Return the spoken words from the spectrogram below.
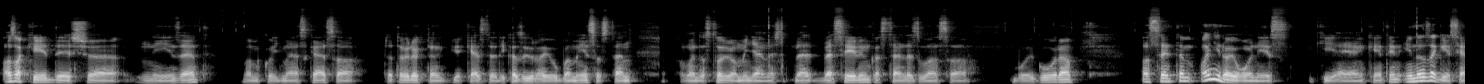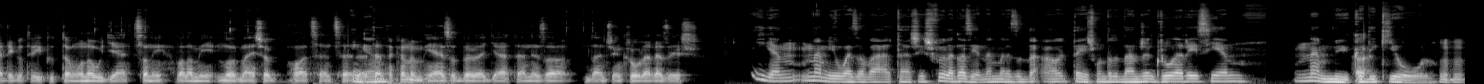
az a kérdés nézet, amikor így mászkálsz, a, tehát hogy rögtön kezdődik az űrhajóba mész, aztán majd a sztoriról mindjárt beszélünk, aztán lezuhansz a bolygóra. Azt szerintem annyira jól néz ki helyenként. Én, én az egész játékot végig tudtam volna úgy játszani valami normálisabb harcrendszerrel. Tehát nekem nem hiányzott belőle egyáltalán ez a dungeon crawlerezés. Igen, nem jó ez a váltás, és főleg azért nem, mert ez a, ahogy te is mondtad, a dungeon crawler rész ilyen nem működik ah. jól. Uh-huh.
